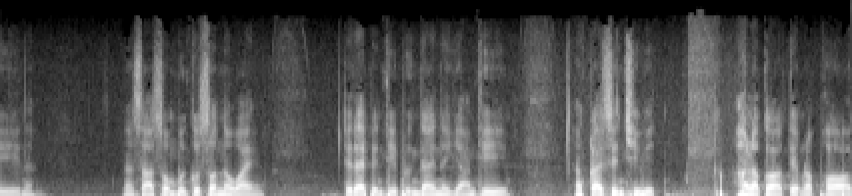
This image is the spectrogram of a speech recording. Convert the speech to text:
ดีนะนะสะสมบุญกุศลเอาไว้ จะได้เป็นที่พึ่งได้ในยามที่ใกล้สิ้นชีวิตเอาแล้วก็เตรียมรับพร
